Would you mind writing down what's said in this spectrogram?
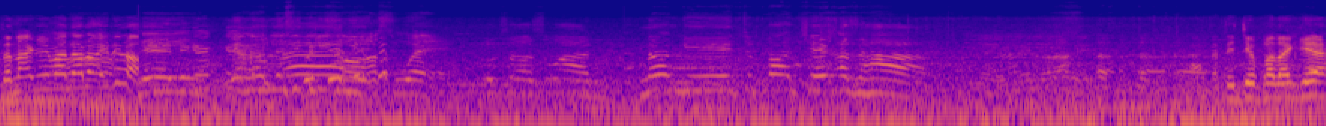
Kita nak pergi mana dok ini dok? Okay, yang boleh sini. Looks Aswan. Aswan. Nak pergi cepat Cik Azhar. Nanti jumpa lagi ya.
